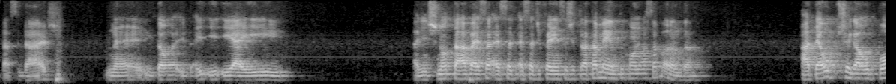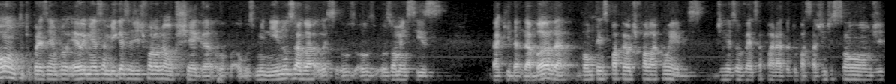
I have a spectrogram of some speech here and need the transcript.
da cidade, né? Então, e, e aí a gente notava essa, essa, essa diferença de tratamento com a nossa banda. Até o, chegar ao ponto que, por exemplo, eu e minhas amigas, a gente falou, não, chega, os meninos, agora, os, os, os homens cis daqui da, da, banda, vão ter esse papel de falar com eles, de resolver essa parada do passagem de som, de,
